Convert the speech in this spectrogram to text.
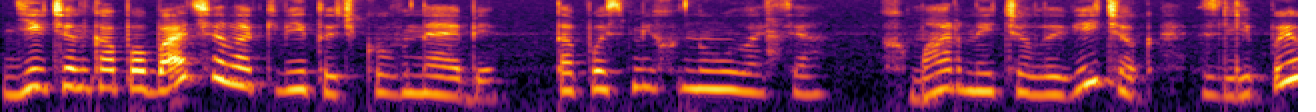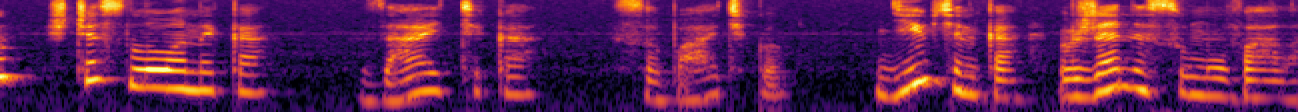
Дівчинка побачила квіточку в небі та посміхнулася. Хмарний чоловічок зліпив ще слоника, зайчика, собачку. Дівчинка вже не сумувала,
